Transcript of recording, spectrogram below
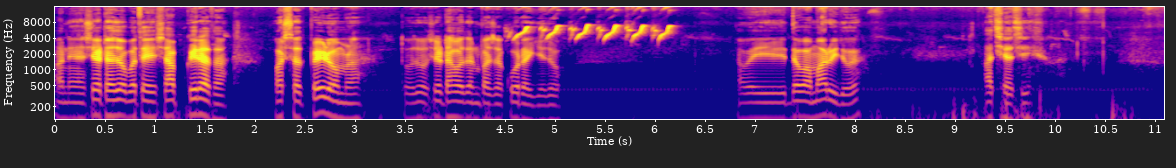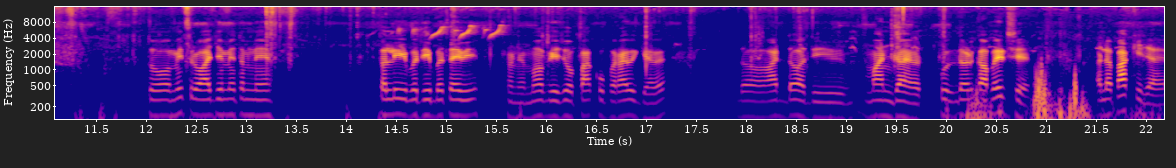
અને શેઠા જો બધા સાફ કર્યા હતા. વરસાદ પડ્યો હમણાં. તો જો શેઠા વતન પાછા કોરાઈ ગયા, જો. હવે એ દવા મારવી જોઈએ. આછી આછી. તો મિત્રો, આજે મેં તમને તલી બધી બતાવી અને મગ જો પાક ઉપર આવી ગયા હવે. આઠ દસ દી માન જાય, ફૂલ તડકા પડશે, એટલે પાકી જાય.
